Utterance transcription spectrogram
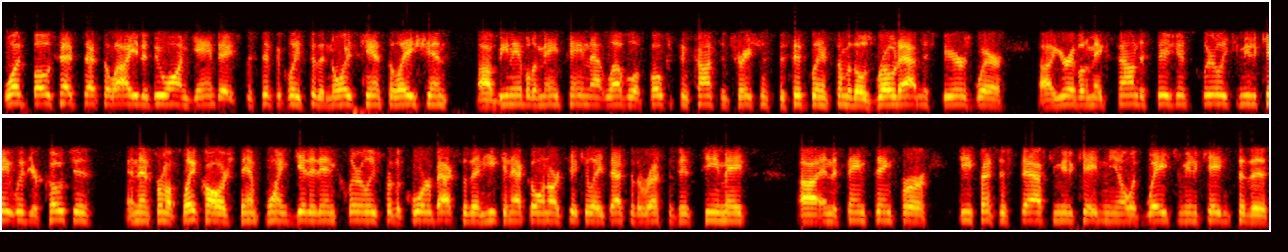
what Bose headsets allow you to do on game day, specifically to the noise cancellation, uh, being able to maintain that level of focus and concentration, specifically in some of those road atmospheres where uh, you're able to make sound decisions, clearly communicate with your coaches, and then from a play caller standpoint, get it in clearly for the quarterback so then he can echo and articulate that to the rest of his teammates. Uh, and the same thing for defensive staff communicating, you know, with Wade communicating to the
